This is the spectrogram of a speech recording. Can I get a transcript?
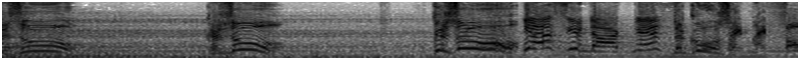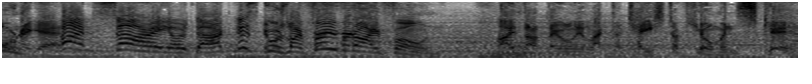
Gazoo! Gazoo! Gazoo! Yes, your darkness! The ghouls ate my phone again! I'm sorry, your darkness! It was my favorite iPhone! I thought they only liked the taste of human skin.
